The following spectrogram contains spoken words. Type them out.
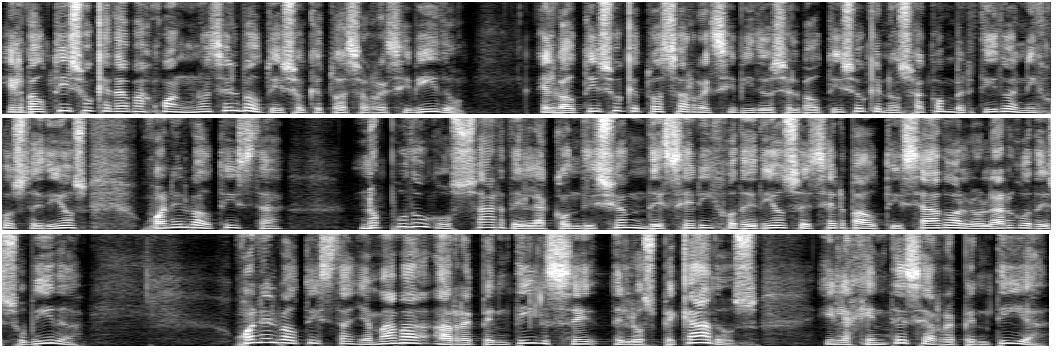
El bautizo que daba Juan no es el bautizo que tú has recibido, el bautizo que tú has recibido es el bautizo que nos ha convertido en hijos de Dios. Juan el Bautista no pudo gozar de la condición de ser hijo de Dios, de ser bautizado a lo largo de su vida. Juan el Bautista llamaba a arrepentirse de los pecados y la gente se arrepentía,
